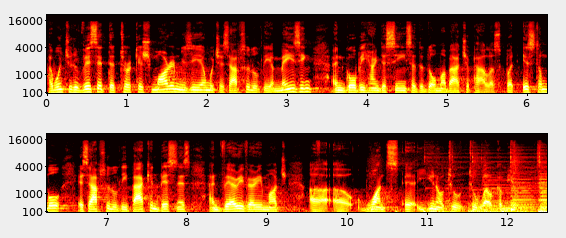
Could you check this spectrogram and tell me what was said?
I want you to visit the Turkish Modern Museum, which is absolutely amazing, and go behind the scenes at the Dolmabahce Palace. But Istanbul is absolutely back in business and very, very much uh, uh, wants uh, you know, to, to welcome you.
